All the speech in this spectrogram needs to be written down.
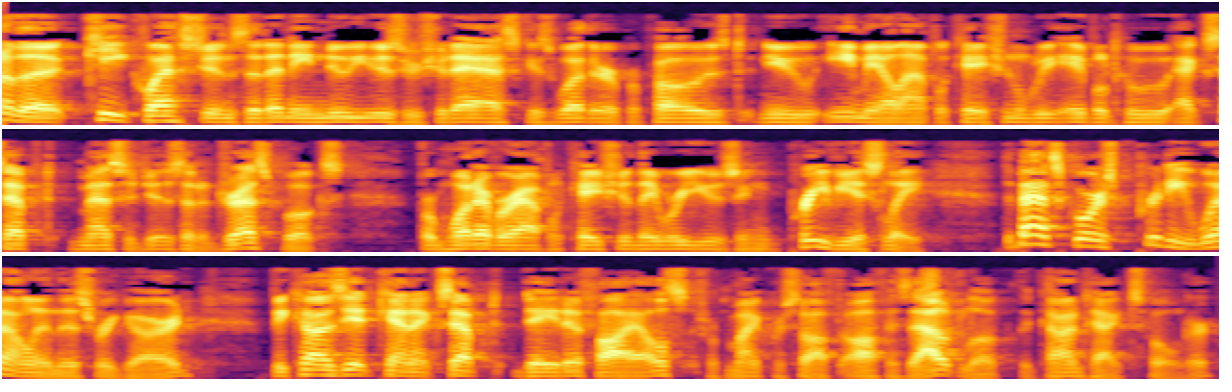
of the key questions that any new user should ask is whether a proposed new email application will be able to accept messages and address books from whatever application they were using previously. The BAT scores pretty well in this regard because it can accept data files from Microsoft Office Outlook, the contacts folder,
